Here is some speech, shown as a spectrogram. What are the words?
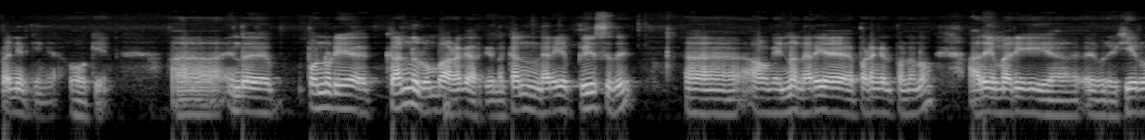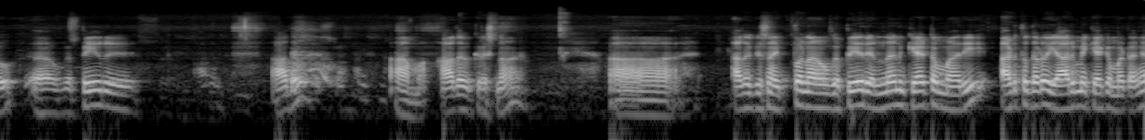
பண்ணியிருக்கீங்க ஓகே. இந்த பொண்ணுடைய கண் ரொம்ப அழகாக இருக்குது இந்த கண் நிறைய பேசுது. அவங்க இன்னும் நிறைய படங்கள் பண்ணணும். அதே மாதிரி ஒரு ஹீரோ. அவங்க பேர்? ஆதவ். ஆமாம் ஆதவ் கிருஷ்ணா. ஆஹ் கிருஷ்ணா இப்போ நான் உங்கள் பேர் என்னன்னு கேட்ட மாதிரி அடுத்த தடவை யாருமே கேட்க மாட்டாங்க.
